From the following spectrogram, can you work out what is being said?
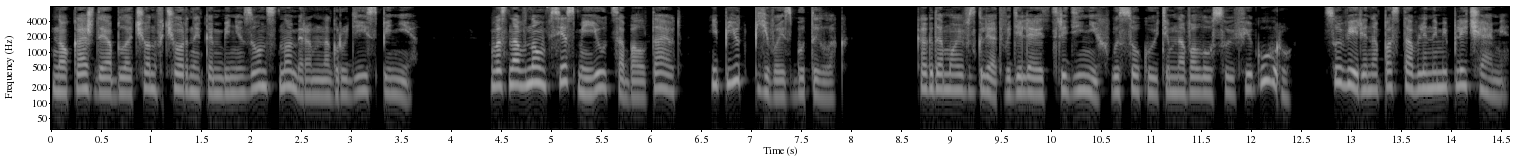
но каждый облачен в черный комбинезон с номером на груди и спине. В основном все смеются, болтают и пьют пиво из бутылок. Когда мой взгляд выделяет среди них высокую темноволосую фигуру с уверенно поставленными плечами,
